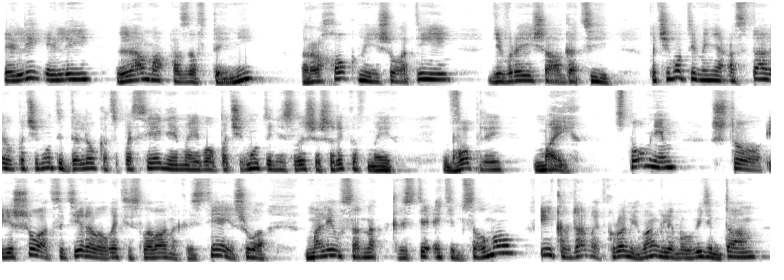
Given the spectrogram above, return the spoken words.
Эли, Эли, лама азавтени, рахок ми ишуати, деврей шагати. Почему ты меня оставил, почему ты далек от спасения моего, почему ты не слышишь рыков моих, воплей моих. Вспомним, что Иешуа цитировал эти слова на кресте, Иешуа молился на кресте этим псалмом, и когда мы откроем Евангелие, мы увидим там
